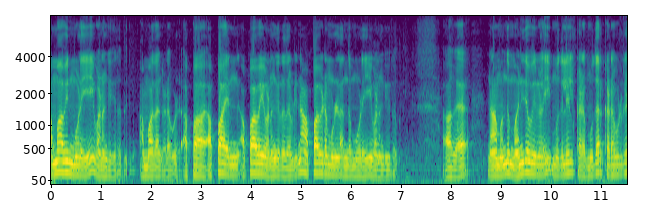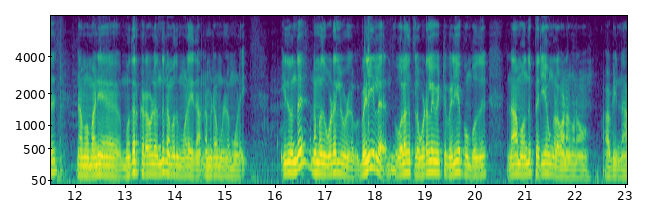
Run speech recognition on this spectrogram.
அம்மாவின் மூளையை வணங்குகிறது. அம்மா தான் கடவுள். அப்பா அப்பா என் அப்பாவை வணங்குகிறது அப்படின்னா அப்பாவிடம் உள்ள அந்த மூளையை வணங்குகிறது. ஆக நாம் வந்து மனித உயிர்களை முதலில் கட முதற் கடவுள்கள் நம்ம மனி முதற் கடவுள் வந்து நமது மூளை தான் நம்மிடம் உள்ள மூளை. இது வந்து நமது உடலில் உள்ள வெளியில் இந்த உலகத்தில் உடலை விட்டு வெளியே போகும்போது நாம் வந்து பெரியவங்களை வணங்கணும். அப்படின்னா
